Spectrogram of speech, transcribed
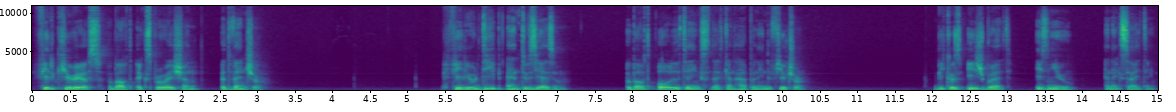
Feel curious about exploration, adventure. Feel your deep enthusiasm about all the things that can happen in the future. Because each breath is new and exciting.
